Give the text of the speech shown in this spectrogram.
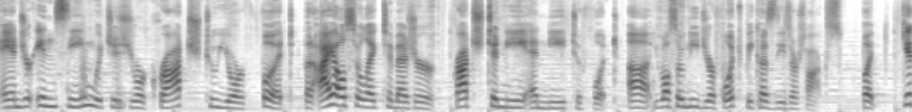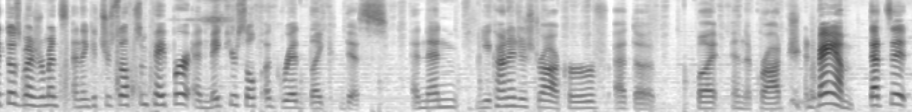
and your inseam, which is your crotch to your foot. But I also like to measure crotch to knee and knee to foot. Uh, you also need your foot because these are socks. But get those measurements and then get yourself some paper and make yourself a grid like this. And then you kind of just draw a curve at the butt and the crotch and bam, that's it.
